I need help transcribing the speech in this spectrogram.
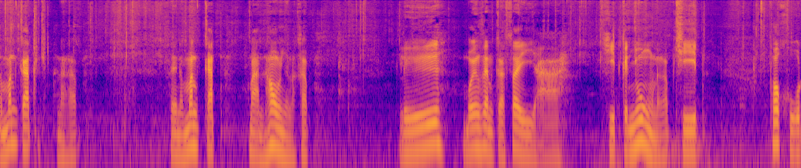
น้ำมันกัดนะครับ ใส่น้ำมันกัดบานเฮาอย่างละครับ หรือบริษัทก็ใส่ยาฉีดกันยุ่งนะครับ ฉีดพอขูด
